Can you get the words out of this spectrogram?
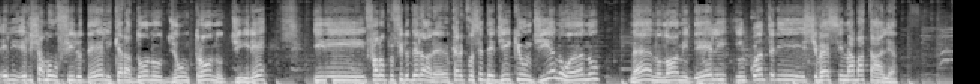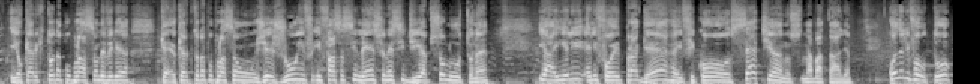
ele, ele chamou o filho dele, que era dono de um trono de Irê, e falou pro filho dele: Olha, eu quero que você dedique um dia no ano, né, no nome dele, enquanto ele estivesse na batalha. E eu quero que toda a população deveria. Eu quero que toda a população jejue e, faça silêncio nesse dia absoluto, né? E aí ele, ele foi pra guerra e ficou sete anos na batalha. Quando ele voltou,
